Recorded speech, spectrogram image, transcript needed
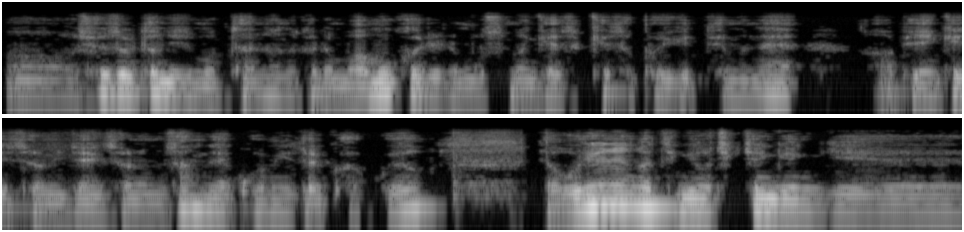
어, 슛을 던지지 못하는 그런 머뭇거리는 모습만 계속해서 보이기 때문에 어, BNK 점 입장에서는 상당히 고민이 될 것 같고요. 자, 우리은행 같은 경우 직전 경기에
